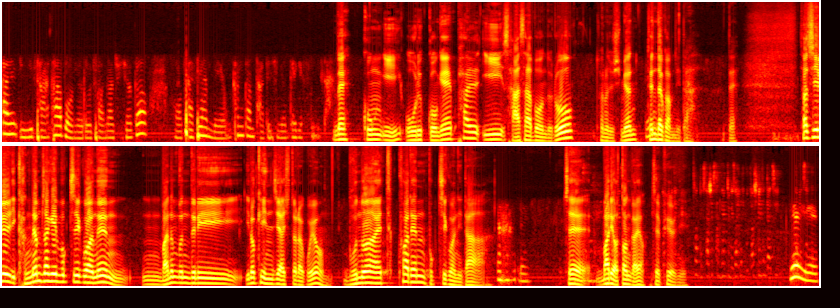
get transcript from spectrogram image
8244번으로 전화 주셔서 어, 자세한 내용 상담 받으시면 되겠습니다. 네, 02560에 8244번으로 전화 주시면 된다고 합니다. 네. 사실 이 강남장애복지관은 음, 많은 분들이 이렇게 인지하시더라고요. 문화에 특화된 복지관이다. 네. 제 말이 어떤가요? 제 표현이. 예, 예.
